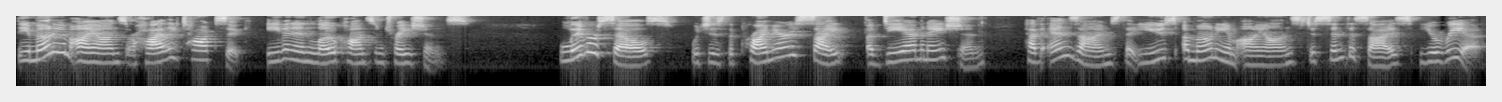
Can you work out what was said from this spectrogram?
The ammonium ions are highly toxic, even in low concentrations. Liver cells, which is the primary site of deamination, have enzymes that use ammonium ions to synthesize urea,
